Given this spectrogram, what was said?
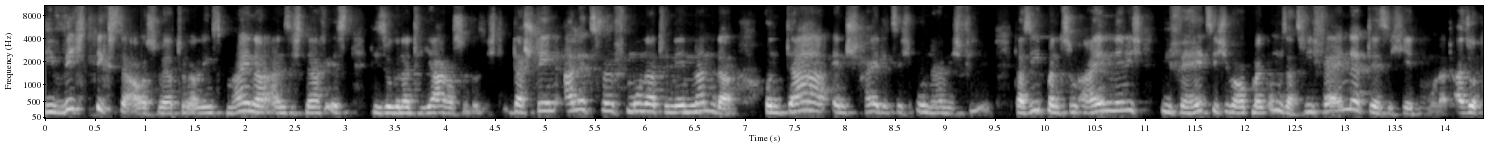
Die wichtigste Auswertung allerdings meiner Ansicht nach ist die sogenannte Jahresübersicht. Da stehen alle zwölf Monate nebeneinander und da entscheidet sich unheimlich viel. Da sieht man zum einen nämlich, wie verhält sich überhaupt mein Umsatz, wie verändert der sich jeden Monat. Also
